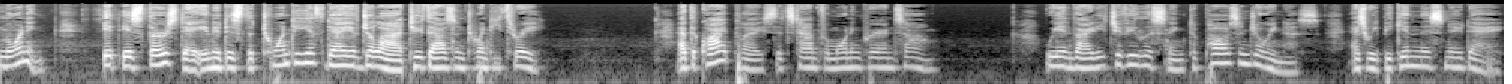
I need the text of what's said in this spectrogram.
morning. It is Thursday and it is the 20th day of July 2023. At the Quiet Place, it's time for morning prayer and song. We invite each of you listening to pause and join us as we begin this new day,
